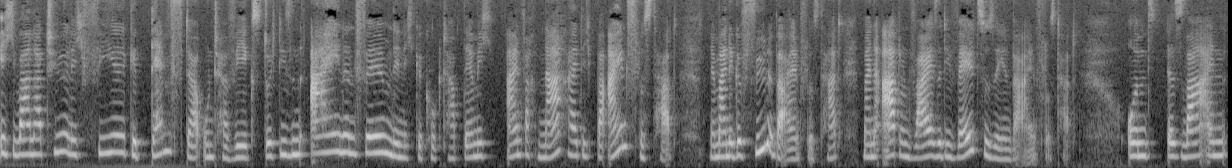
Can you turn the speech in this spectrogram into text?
ich war natürlich viel gedämpfter unterwegs durch diesen einen Film, den ich geguckt habe, der mich einfach nachhaltig beeinflusst hat, der meine Gefühle beeinflusst hat, meine Art und Weise, die Welt zu sehen, beeinflusst hat. Und es war ein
